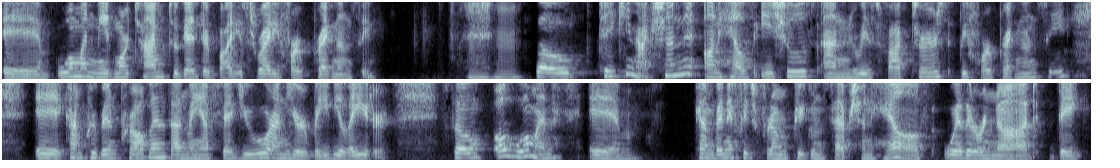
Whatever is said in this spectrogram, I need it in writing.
uh, women need more time to get their bodies ready for pregnancy. Mm-hmm. So, taking action on health issues and risk factors before pregnancy it can prevent problems that may affect you and your baby later. So, all women um, can benefit from preconception health, whether or not they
